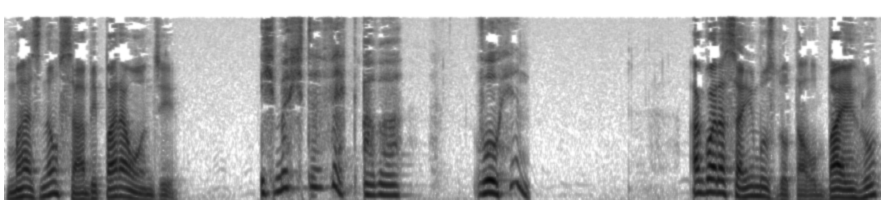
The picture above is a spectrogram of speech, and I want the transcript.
mas não sabe para onde. Ich möchte weg, aber wohin? Agora saímos do tal bairro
